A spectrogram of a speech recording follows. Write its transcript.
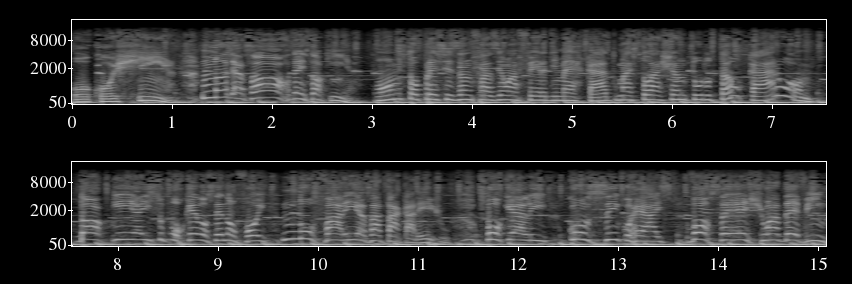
Ô coxinha, manda as ordens, Doquinha. Homem, tô precisando fazer uma feira de mercado, mas tô achando tudo tão caro, homem. Doquinha, isso porque você não foi no Farias Atacarejo. Porque ali, com cinco reais, você enche uma D20.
